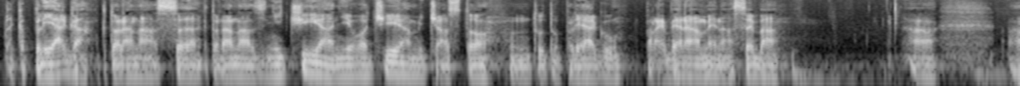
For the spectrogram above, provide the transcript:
taká pliaga, ktorá nás, ktorá nás ničí a nevočí a my často túto pliagu preberáme na seba a, a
